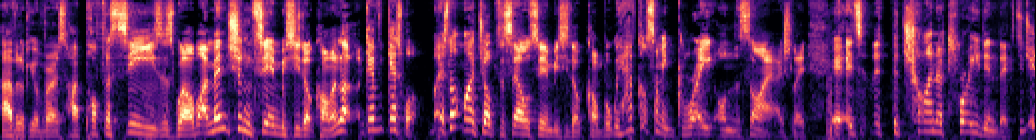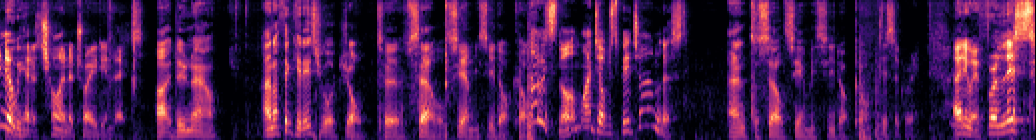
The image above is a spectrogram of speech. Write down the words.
have a look at your various hypotheses as well. But I mentioned CNBC.com, and look, guess what? It's not my job to sell CNBC.com, but we have got something great on the site. Actually, it's the China Trade Index. Did you know we had a China Trade Index? I do now, and I think it is your job to sell CNBC.com. No, it's not. My job is to be a journalist and to sell CNBC.com. Disagree. Anyway, for a list,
